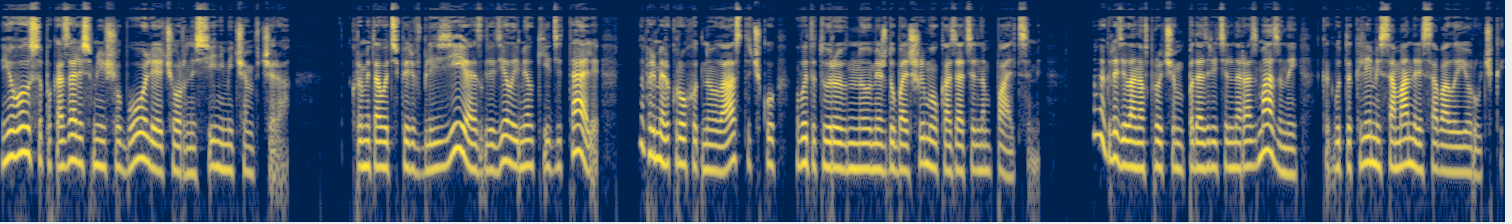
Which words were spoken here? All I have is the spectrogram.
Ее волосы показались мне еще более черно-синими, чем вчера. Кроме того, теперь вблизи я разглядела и мелкие детали, например, крохотную ласточку, вытатуированную между большим и указательным пальцами. Выглядела она, впрочем, подозрительно размазанной, как будто Клемми сама нарисовала ее ручкой.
